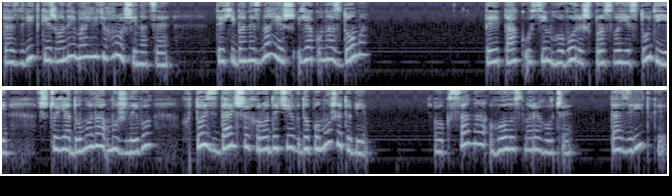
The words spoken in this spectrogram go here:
Та звідки ж вони мають гроші на це? Ти хіба не знаєш, як у нас дома? Ти так усім говориш про свої студії, що я думала, можливо, хтось з дальших родичів допоможе тобі. Оксана голосно регоче. Та звідки?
